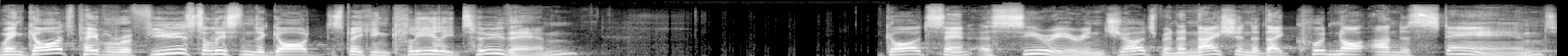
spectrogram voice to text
When God's people refused to listen to God speaking clearly to them, God sent Assyria in judgment, a nation that they could not understand,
